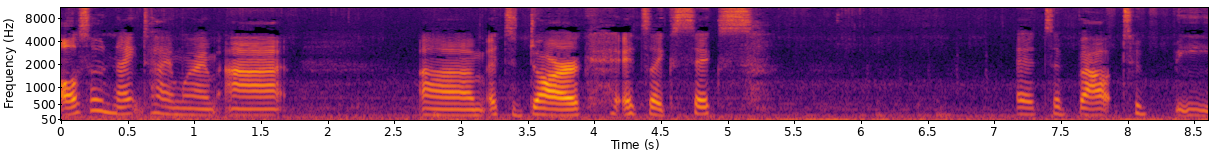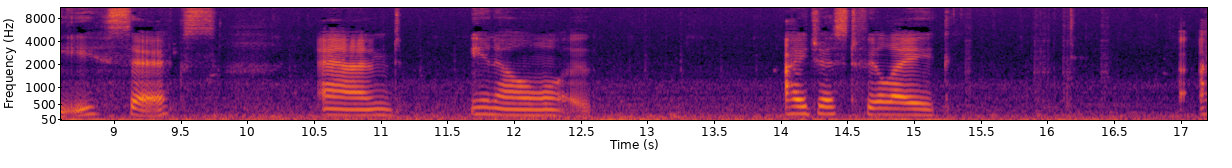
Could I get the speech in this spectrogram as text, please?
also nighttime where I'm at. Um, it's dark. It's like six. It's about to be six, and you know, I just feel like.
